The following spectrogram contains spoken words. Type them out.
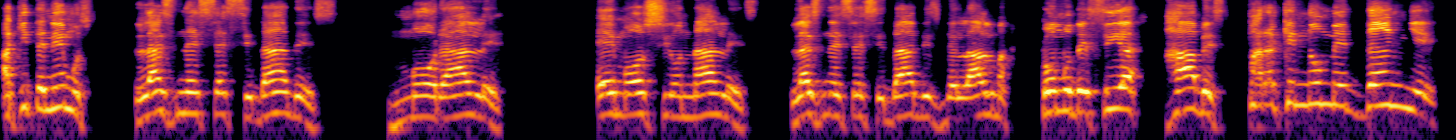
Aquí tenemos las necesidades morales, emocionales, las necesidades del alma, como decía Javes, para que no me dañe,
